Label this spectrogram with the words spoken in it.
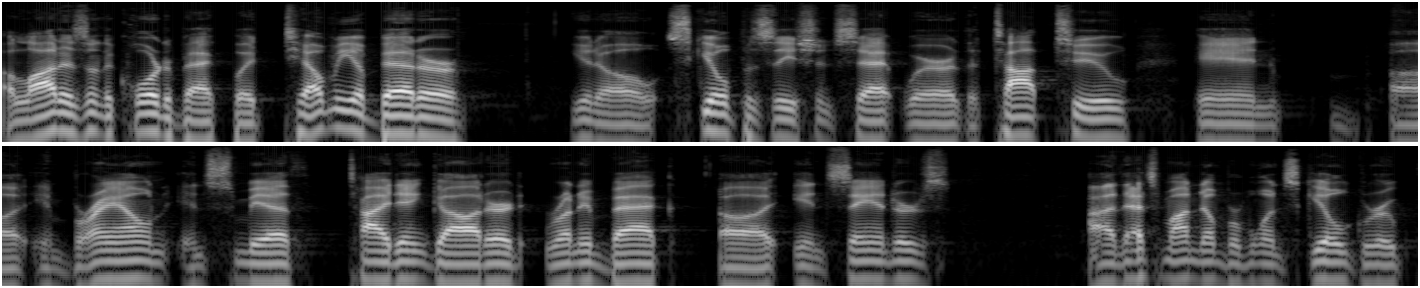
a lot is on the quarterback. But tell me a better, you know, skill position set where the top two in uh, in Brown and Smith tight end Goedert, running back uh, in Sanders. Uh, that's my number one skill group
